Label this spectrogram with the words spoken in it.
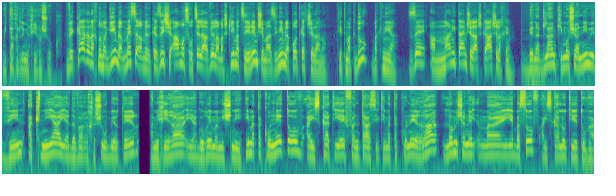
מתחת למחיר השוק. וכאן אנחנו מגיעים למסר המרכזי שעמוס רוצה להעביר למשקיעים הצעירים שמאזינים לפודקאסט שלנו. תתמקדו בקנייה. זה ה money time של ההשקעה שלכם. בנדל"ן, כמו שאני מבין, הקנייה היא הדבר החשוב ביותר. המכירה היא הגורם המשני. אם אתה קונה טוב, העסקה תהיה פנטסטית. אם אתה קונה רע, לא משנה מה יהיה בסוף, העסקה לא תהיה טובה.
